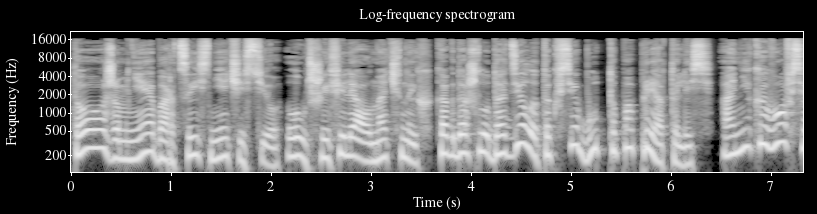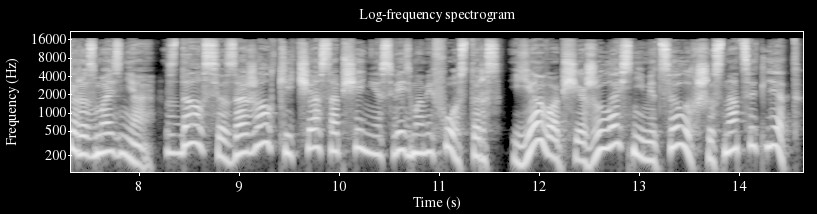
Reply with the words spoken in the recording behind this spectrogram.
Тоже мне борцы с нечистью, лучший филиал ночных. Когда шло до дела, так все будто попрятались. А Ник и вовсе размазня. Сдался за жалкий час общения с ведьмами Фостерс. Я вообще жила с ними целых 16 лет.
